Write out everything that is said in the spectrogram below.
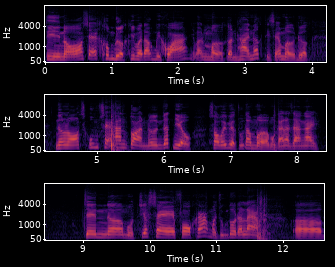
thì nó sẽ không được khi mà đang bị khóa. Nhưng bạn mở gần hai nấc thì sẽ mở được. Nhưng nó cũng sẽ an toàn hơn rất nhiều so với việc chúng ta mở một cái là ra ngay. Trên ờ, một chiếc xe Ford khác mà chúng tôi đã làm uh,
